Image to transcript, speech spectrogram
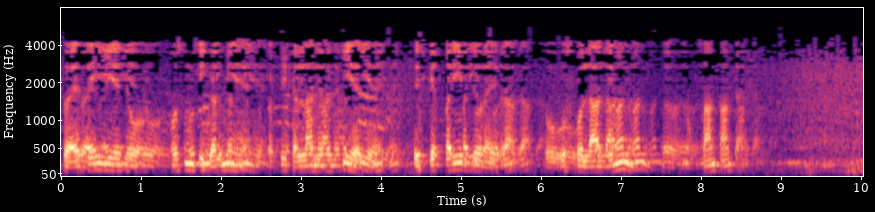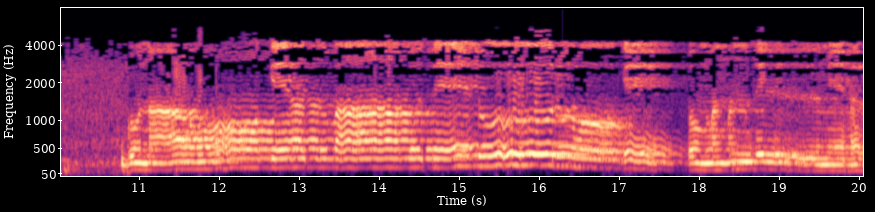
تو ایسے ہی یہ جو حسن کی گرمی ہے بخش اللہ نے رکھی ہے، اس کے قریب جو رہے گا، تو اس کو لازمن نقصان پہنچائے گا گناہوں کے اسباب سے دور ہو گے تو منزل میں ہر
